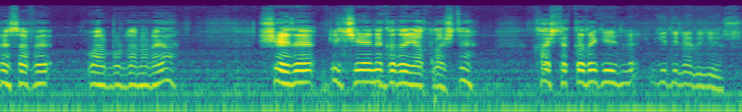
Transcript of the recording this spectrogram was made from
mesafe var buradan oraya. Şehre, ilçeye ne kadar yaklaştı. Kaç dakikada gidile- gidilebiliyor.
